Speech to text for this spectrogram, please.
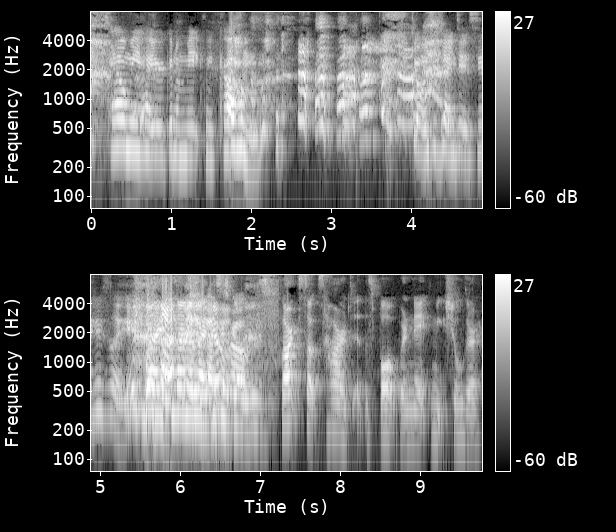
Tell me how you're going to make me come. Do you want to try and do it seriously? No, no, no, no, this is gold. Clarke sucks hard at the spot where neck meets shoulder,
